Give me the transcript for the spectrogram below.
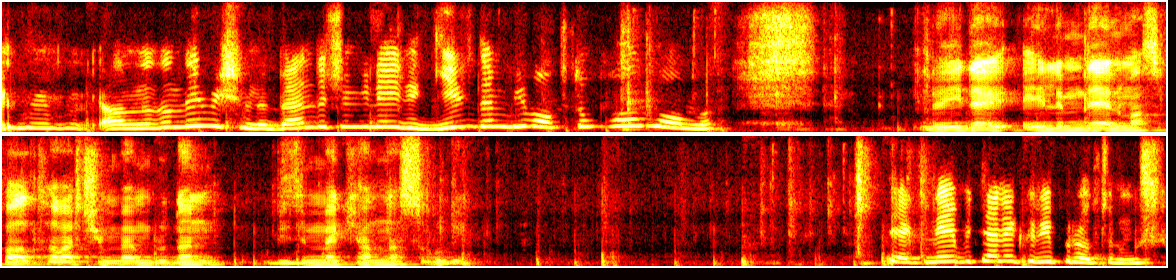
Anladın değil mi şimdi? Ben de çünkü neydi? Girdim bir baktım Allah Allah. Ve de elimde elmas balta var şimdi ben buradan bizim mekan nasıl bulayım? Tekneye bir tane creeper oturmuş.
